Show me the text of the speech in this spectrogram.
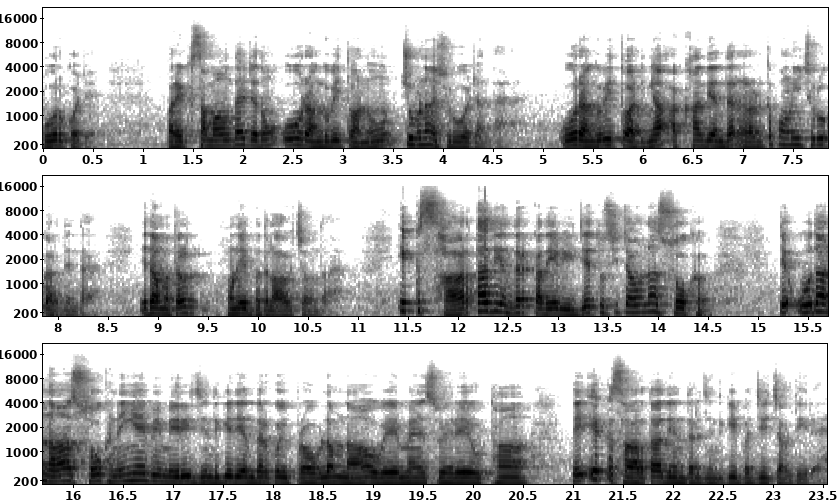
ਹੋਰ ਕੁਝ ਹੈ। ਪਰ ਇੱਕ ਸਮਾਂ ਆਉਂਦਾ ਜਦੋਂ ਉਹ ਰੰਗ ਵੀ ਤੁਹਾਨੂੰ ਚੁਭਣਾ ਸ਼ੁਰੂ ਹੋ ਜਾਂਦਾ ਹੈ। ਉਹ ਰੰਗ ਵੀ ਤੁਹਾਡੀਆਂ ਅੱਖਾਂ ਦੇ ਅੰਦਰ ਰੜਕ ਪਾਉਣੀ ਸ਼ੁਰੂ ਕਰ ਦਿੰਦਾ ਹੈ। ਇਹਦਾ ਮਤਲਬ ਹੁਣ ਇਹ ਬਦਲਾਅ ਚਾਹੁੰਦਾ ਹੈ। ਇੱਕ ਸਾਰਤਾ ਦੇ ਅੰਦਰ ਕਦੇ ਵੀ ਜੇ ਤੁਸੀਂ ਚਾਹੋ ਨਾ ਸੁਖ, ਤੇ ਉਹਦਾ ਨਾਂ ਸੁਖ ਨਹੀਂ ਹੈ ਵੀ ਮੇਰੀ ਜ਼ਿੰਦਗੀ ਦੇ ਅੰਦਰ ਕੋਈ ਪ੍ਰੋਬਲਮ ਨਾ ਹੋਵੇ, ਮੈਂ ਸਵੇਰੇ ਉਠਾਂ ਤੇ ਇੱਕ ਸਾਰਤਾ ਦੇ ਅੰਦਰ ਜ਼ਿੰਦਗੀ ਬੱਜੀ ਚੱਲਦੀ ਰਹੇ।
